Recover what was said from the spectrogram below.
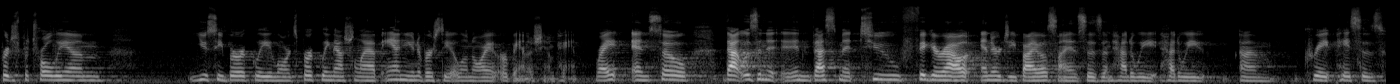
British Petroleum, UC Berkeley, Lawrence Berkeley National Lab, and University of Illinois Urbana-Champaign, right? And so that was an investment to figure out energy biosciences and how do we, how do we um, create paces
